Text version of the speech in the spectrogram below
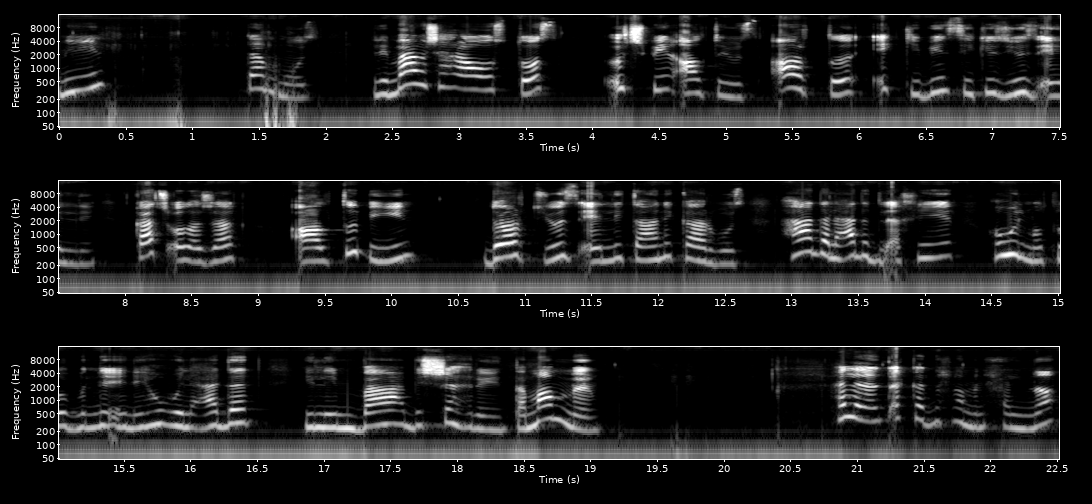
مين؟ Temmuz Limer şehir Ağustos 3600 artı 2850 kaç olacak 6450 tane كربوز هذا العدد الأخير هو المطلوب مني يعني هو العدد اللي انباع بالشهرين. تمام؟ هلا نتأكد نحن من حلنا.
